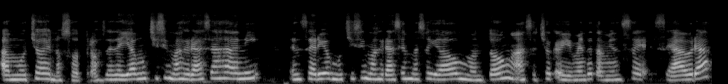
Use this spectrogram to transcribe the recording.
a muchos de nosotros. Desde ya muchísimas gracias, Dani. En serio, muchísimas gracias, me has ayudado un montón, has hecho que mi mente también se, se abra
